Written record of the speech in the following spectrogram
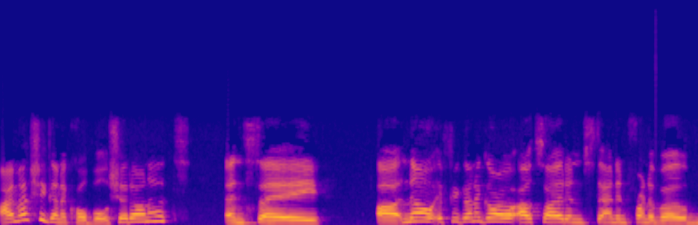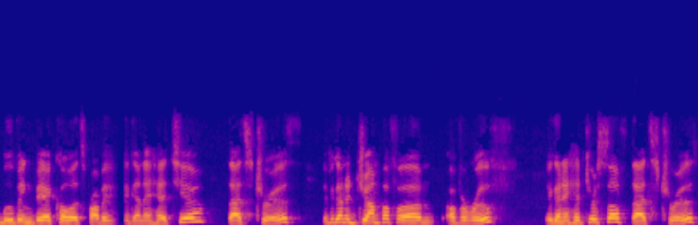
I'm actually going to call bullshit on it and say, uh, no, if you're going to go outside and stand in front of a moving vehicle, it's probably going to hit you. That's truth. If you're going to jump off a, of a roof, you're going to hit yourself. That's truth.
